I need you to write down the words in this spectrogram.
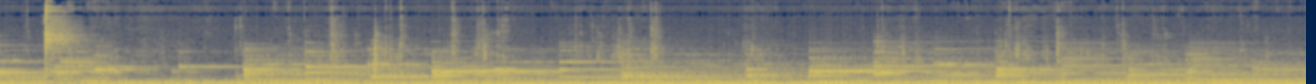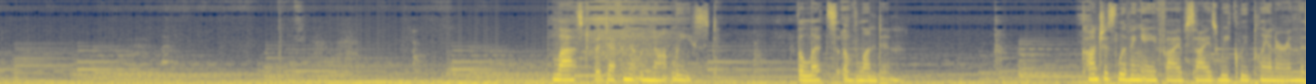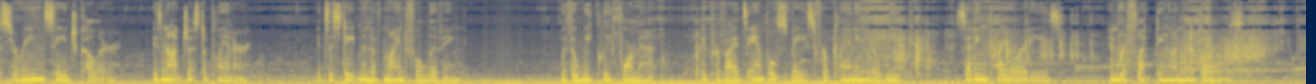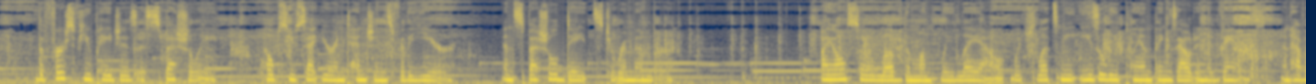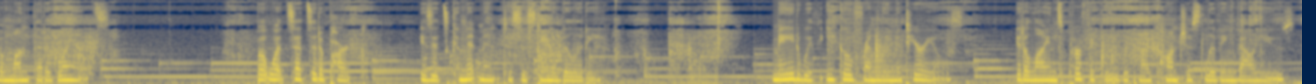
Last but definitely not least, the Letts of London. Conscious Living A5 size weekly planner in the serene sage color is not just a planner, it's a statement of mindful living. With a weekly format, it provides ample space for planning your week, setting priorities, and reflecting on your goals. The first few pages, especially, helps you set your intentions for the year and special dates to remember. I also love the monthly layout, which lets me easily plan things out in advance and have a month at a glance. But what sets it apart is its commitment to sustainability. Made with eco friendly materials, it aligns perfectly with my conscious living values,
